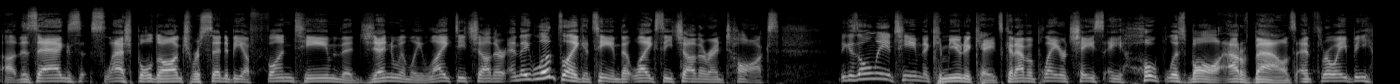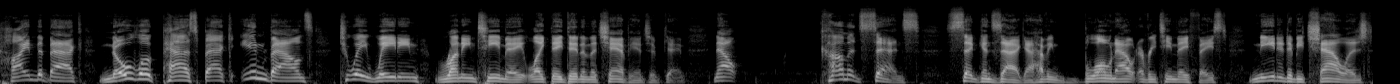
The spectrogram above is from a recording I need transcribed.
Uh, the Zags slash Bulldogs were said to be a fun team that genuinely liked each other, and they looked like a team that likes each other and talks. Because only a team that communicates could have a player chase a hopeless ball out of bounds and throw a behind the back, no look pass back inbounds to a waiting, running teammate like they did in the championship game. Now, common sense said Gonzaga, having blown out every team they faced, needed to be challenged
